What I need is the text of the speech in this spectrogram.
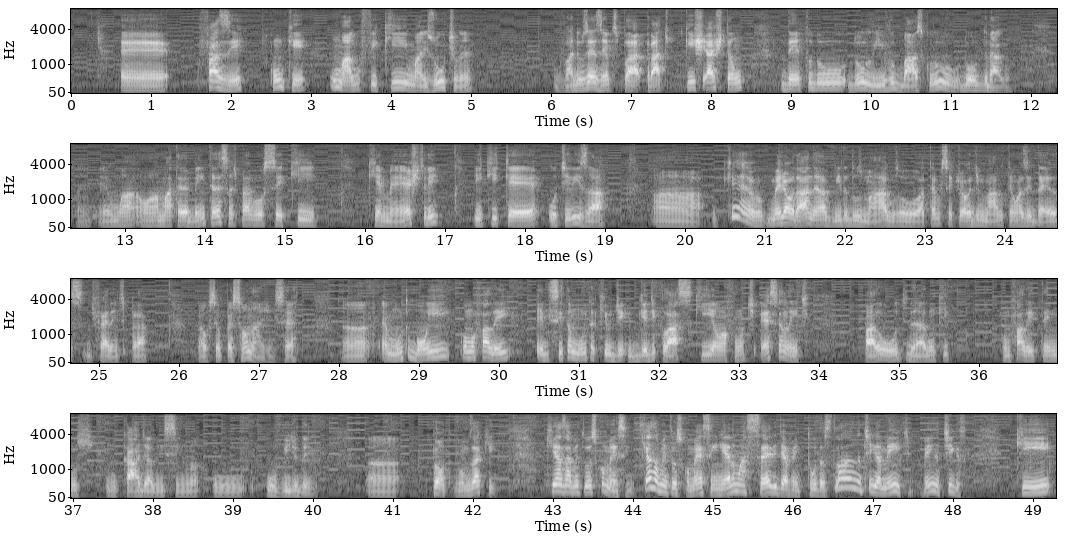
é, fazer com que o mago fique mais útil, né? Vários exemplos práticos que já estão dentro do, do livro básico do, do Old Dragon. Né? É uma, uma matéria bem interessante para você que, que é mestre e que quer utilizar a, quer melhorar né, a vida dos magos, ou até você que joga de mago tem umas ideias diferentes para o seu personagem, certo? Uh, é muito bom e, como eu falei, ele cita muito aqui o guia de classes, que é uma fonte excelente para o Old Dragon, que, como falei, temos no card ali em cima o, o vídeo dele. Uh, pronto, vamos aqui. Que as aventuras comecem. Que as aventuras comecem era uma série de aventuras lá antigamente, bem antigas, que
